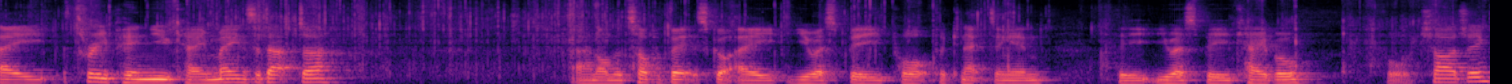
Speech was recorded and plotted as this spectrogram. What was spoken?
a 3 pin UK mains adapter and on the top of it it's got a USB port for connecting in the USB cable for charging.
